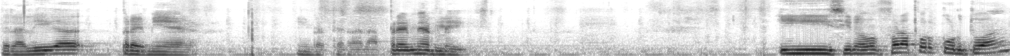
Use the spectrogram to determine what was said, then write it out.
de la Liga Premier Inglaterra, la Premier League. Y si no fuera por Courtois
